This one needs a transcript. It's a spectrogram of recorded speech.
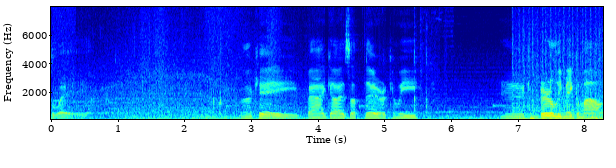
This. Okay, bad guys up there. Can we... Eh, can barely make them out.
